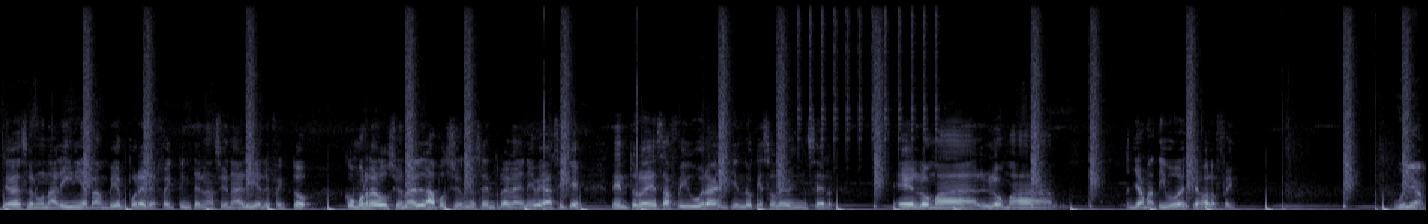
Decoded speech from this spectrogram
debe ser una línea también por el efecto internacional y el efecto cómo revolucionar la posición de centro de la NBA. Así que dentro de esa figura entiendo que eso deben ser eh, lo más lo más llamativo de este Hall of Fame. William,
